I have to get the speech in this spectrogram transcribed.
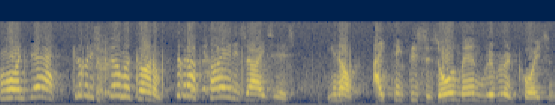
More than that, look at his stomach on him. Look at how tired his eyes is. You know, I think this is Old Man River and poison.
